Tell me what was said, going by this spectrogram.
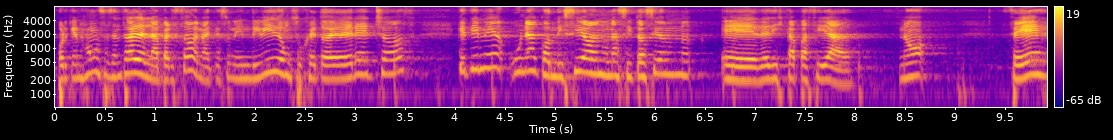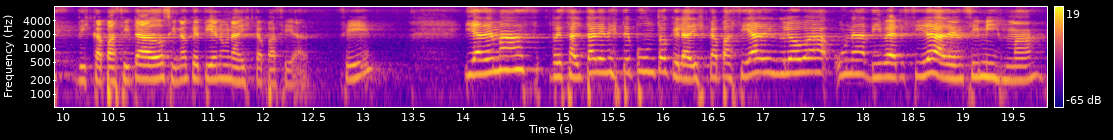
porque nos vamos a centrar en la persona, que es un individuo, un sujeto de derechos, que tiene una condición, una situación eh, de discapacidad. No se es discapacitado, sino que tiene una discapacidad. ¿sí? Y además, resaltar en este punto que la discapacidad engloba una diversidad en sí misma,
